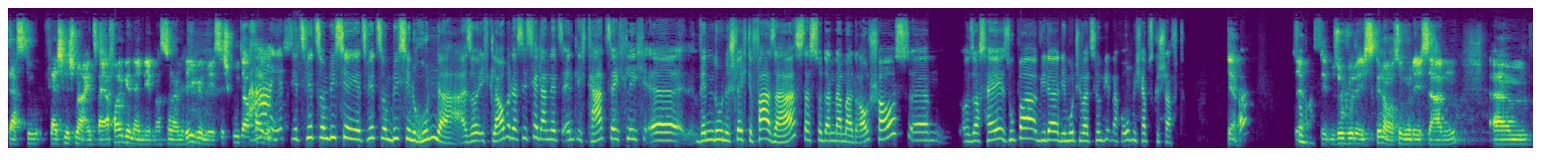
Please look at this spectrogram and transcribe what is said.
dass du vielleicht nicht nur ein, zwei Erfolge in deinem Leben hast, sondern regelmäßig gute Erfolge. Ah, jetzt, jetzt wird so ein bisschen, jetzt wird so ein bisschen runder. Also ich glaube, das ist ja dann letztendlich tatsächlich, äh, wenn du eine schlechte Phase hast, dass du dann da mal drauf schaust ähm, und sagst, hey, super, wieder die Motivation geht nach oben, ich habe es geschafft. Ja. ja? So, ja, so würde ich es, genau, so würde ich sagen. Ähm,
